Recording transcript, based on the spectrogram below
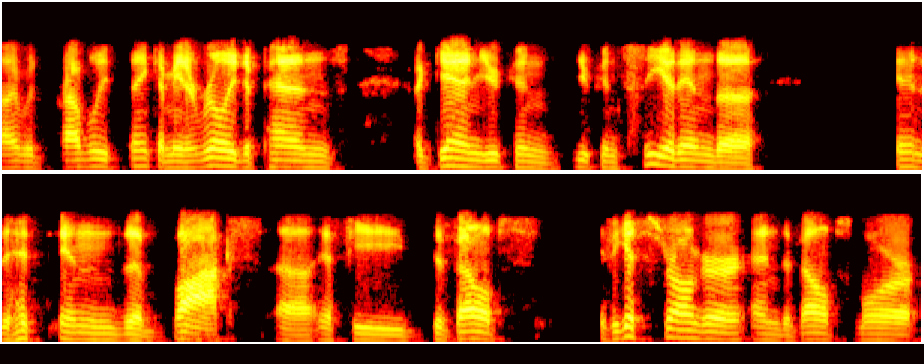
I would probably think. I mean, it really depends. Again, you can, you can see it in the, in the hit in the box uh, if he develops if he gets stronger and develops more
